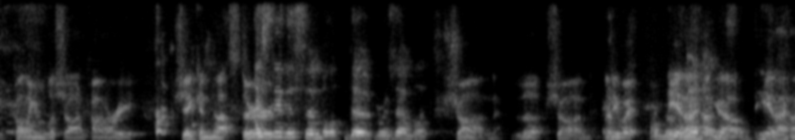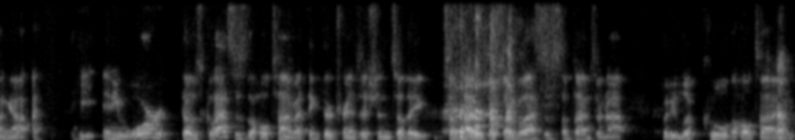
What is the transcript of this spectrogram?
calling him LaShawn Connery. Shaken, not I see stirred. the symbol, the resemblance. Sean, LaShawn. Anyway, I'm he and I on hung this out. one. He and I hung out. I, he and he wore those glasses the whole time. I think they're transitioned, so they sometimes they're sunglasses, sometimes they're not. But he looked cool the whole time,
